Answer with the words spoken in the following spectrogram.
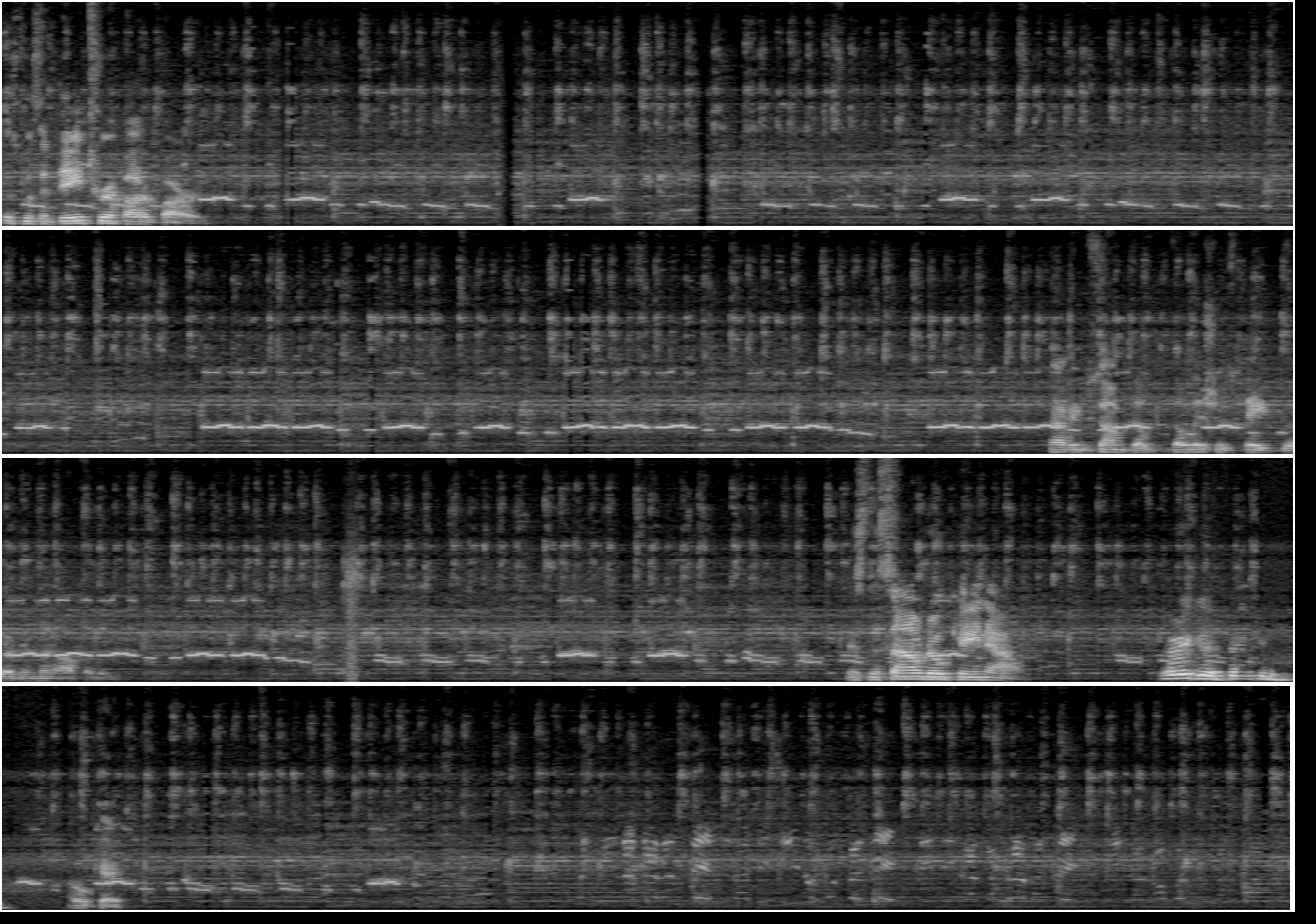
This was a day trip out of Bari. having some del delicious baked good in Monopoli. Is the sound okay now? Very good, thank you. Okay.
